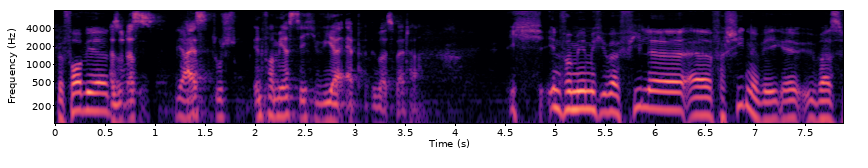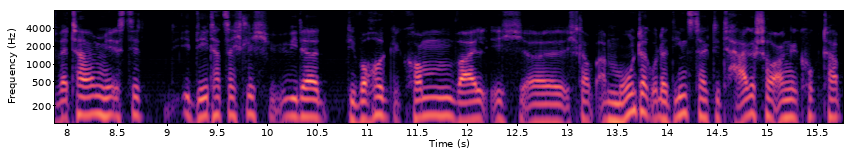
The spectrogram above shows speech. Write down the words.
bevor wir. Also das ja. heißt, du informierst dich via App übers Wetter. Ich informiere mich über viele äh, verschiedene Wege übers Wetter. Mir ist die Idee tatsächlich wieder die Woche gekommen, weil ich, äh, ich glaube, am Montag oder Dienstag die Tagesschau angeguckt habe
